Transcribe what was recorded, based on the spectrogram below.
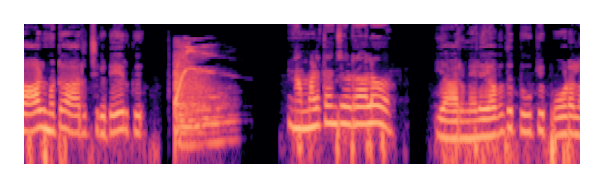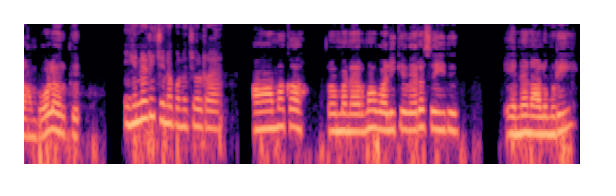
கால் மட்டும் அரைச்சிக்கிட்டே இருக்கு. நம்மள தான் சொல்றாளோ? யார் மேலேயாவது தூக்கி போடலாம் போல இருக்கு. என்னடி சின்ன பொண்ணு சொல்ற? ஆமாக்கா ரொம்ப நேரமாக வலிக்க வேற செய்யுது. என்ன நாலு முடி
